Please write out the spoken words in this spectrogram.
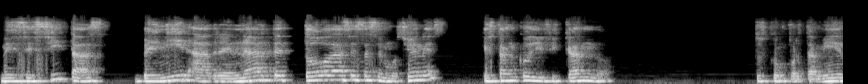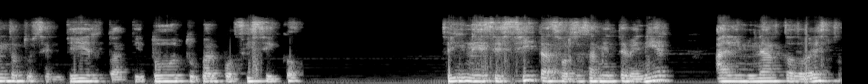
necesitas venir a drenarte todas esas emociones que están codificando tus comportamientos, tu sentir, tu actitud, tu cuerpo físico. ¿Sí? Necesitas forzosamente venir a eliminar todo esto.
